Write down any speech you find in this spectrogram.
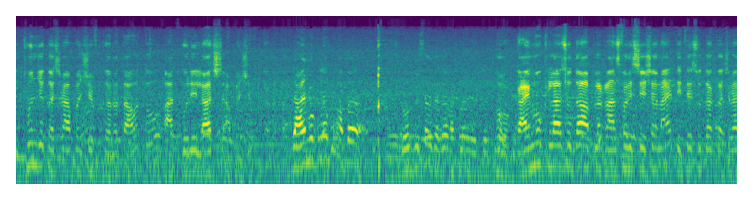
इथून जे कचरा आपण शिफ्ट करत आहोत तो आतकोलीलाच आपण शिफ्ट करत आहोत. हो गायमुखला सुद्धा आपलं ट्रान्सफर स्टेशन आहे. तिथे सुद्धा कचरा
